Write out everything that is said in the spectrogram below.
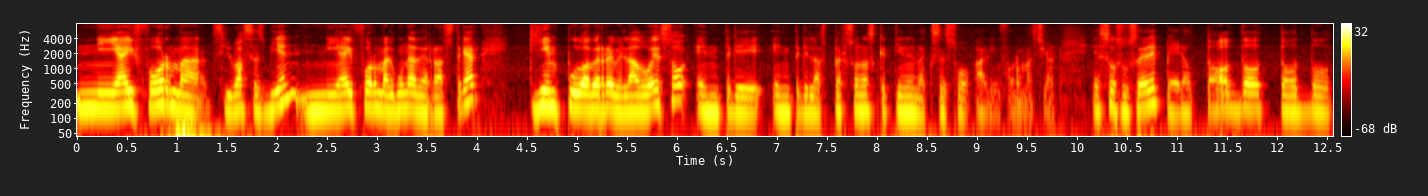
ni hay forma, si lo haces bien, ni hay forma alguna de rastrear quién pudo haber revelado eso entre, entre las personas que tienen acceso a la información. Eso sucede, pero todo, todo,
